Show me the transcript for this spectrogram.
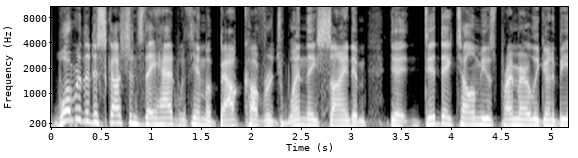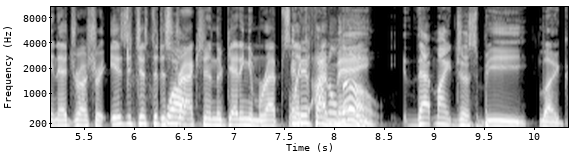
what were the discussions they had with him about coverage when they signed him? Did, did they tell him he was primarily going to be an edge rusher? Is it just a distraction and they're getting him reps? Like, if I don't may, know. That might just be like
